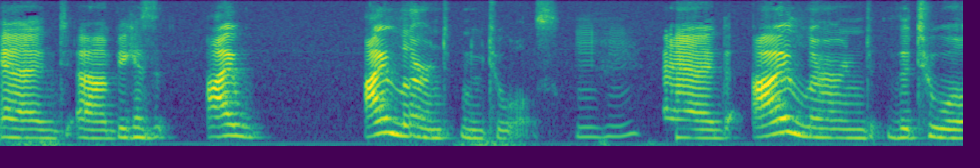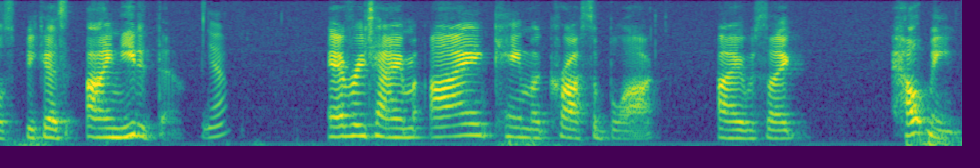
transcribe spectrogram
and um, because i i learned new tools mm-hmm. and i learned the tools because i needed them yeah every time i came across a block i was like help me.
